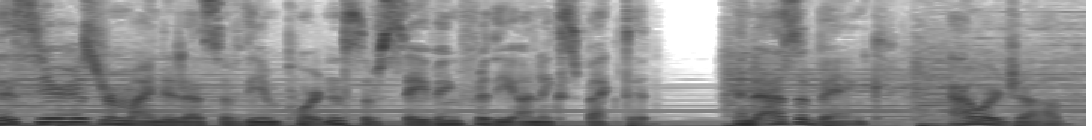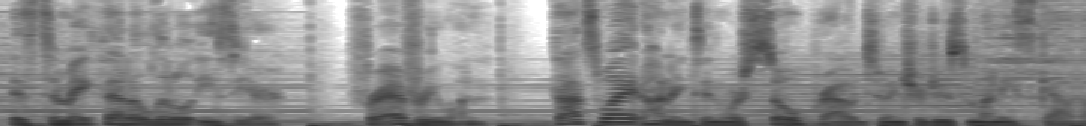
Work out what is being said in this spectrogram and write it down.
This year has reminded us of the importance of saving for the unexpected. And as a bank, our job is to make that a little easier for everyone. That's why at Huntington, we're so proud to introduce Money Scout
